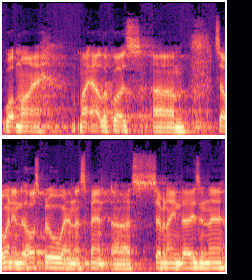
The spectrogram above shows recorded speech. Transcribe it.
what my my outlook was. Um, so I went into the hospital and I spent uh, 17 days in there.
